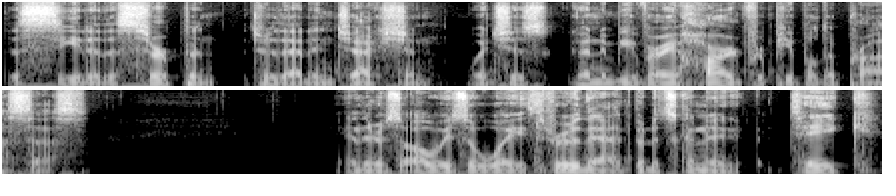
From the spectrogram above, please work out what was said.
the seed of the serpent through that injection, which is going to be very hard for people to process. And there's always a way through that, but it's going to take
